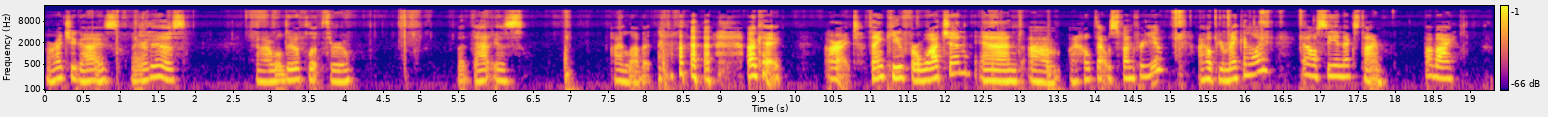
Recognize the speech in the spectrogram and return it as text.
Right, you guys, there it is. And I will do a flip through. But that is, I love it. okay. All right. Thank you for watching. And um, I hope that was fun for you. I hope you're making one. And I'll see you next time. Bye-bye.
